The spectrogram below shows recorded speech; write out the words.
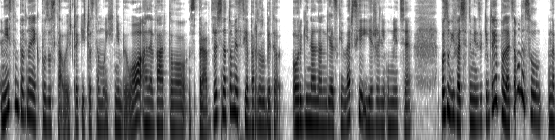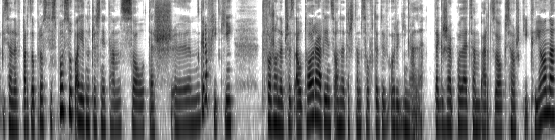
Nie jestem pewna jak pozostałe, jeszcze jakiś czas temu ich nie było, ale warto sprawdzać. Natomiast ja bardzo lubię te oryginalne angielskie wersje i jeżeli umiecie posługiwać się tym językiem, to je polecam. One są napisane w bardzo prosty sposób, a jednocześnie tam są też yy, grafiki tworzone przez autora, więc one też tam są wtedy w oryginale. Także polecam bardzo książki Cliona.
